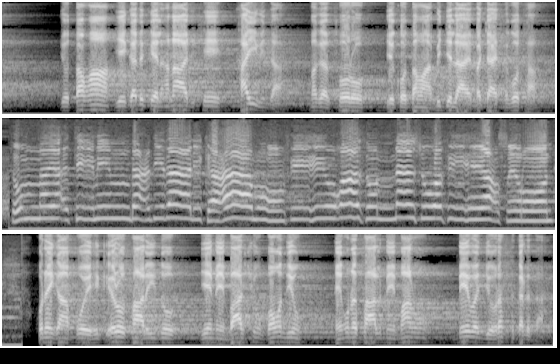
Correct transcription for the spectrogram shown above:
जो तव्हां जे गॾु कयल अनाज खे खाई वेंदा मगर थोरो जेको तव्हां ॿिज लाइ बचाए सघो था ثم يأتي من بعد ذلك عام فيه يغاث الناس وفيه يعصرون उन खां पोइ हिकु अहिड़ो साल ईंदो जंहिंमें बारिशूं पवंदियूं ऐं उन साल में माण्हू मेवनि जो रस कढंदा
